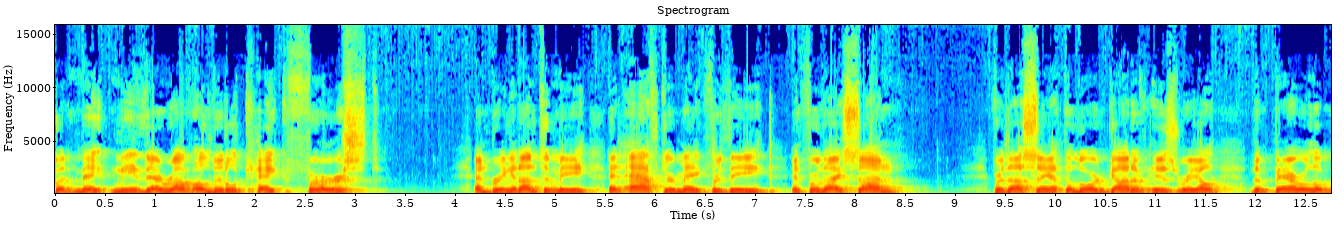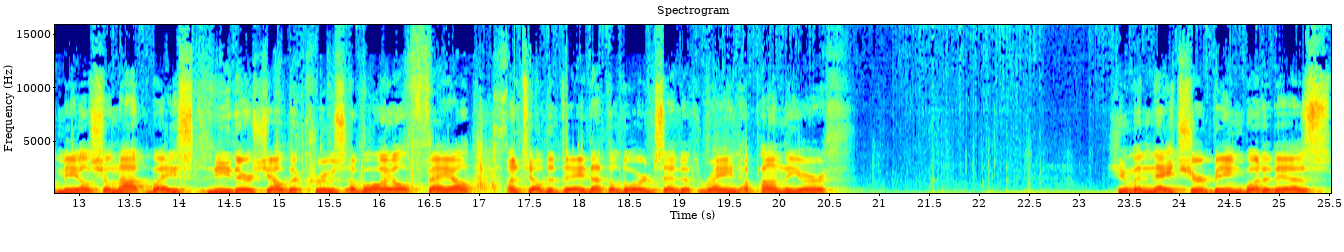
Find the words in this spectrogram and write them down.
but make me thereof a little cake first, and bring it unto me, and after make for thee and for thy son. For thus saith the Lord God of Israel The barrel of meal shall not waste, neither shall the cruse of oil fail, until the day that the Lord sendeth rain upon the earth. Human nature being what it is,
